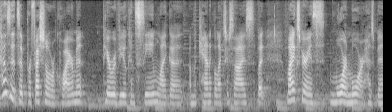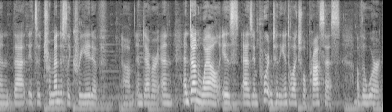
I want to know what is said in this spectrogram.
Because it's a professional requirement, peer review can seem like a, a, mechanical exercise, but my experience more and more has been that it's a tremendously creative um, endeavor, and, and done well is as important to the intellectual process of the work.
